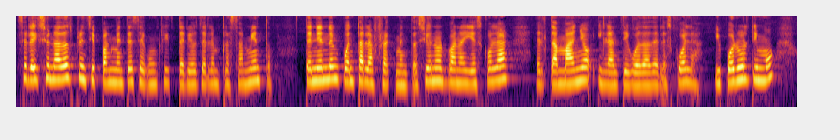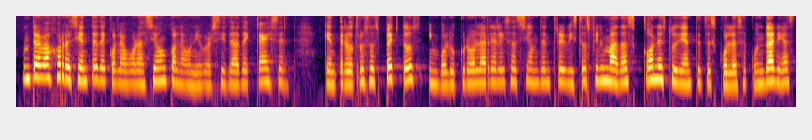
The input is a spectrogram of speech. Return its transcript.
seleccionadas principalmente según criterios del emplazamiento, teniendo en cuenta la fragmentación urbana y escolar, el tamaño y la antigüedad de la escuela. Y por último, un trabajo reciente de colaboración con la Universidad de Kassel, que entre otros aspectos involucró la realización de entrevistas filmadas con estudiantes de escuelas secundarias,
